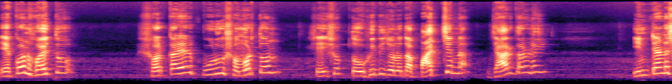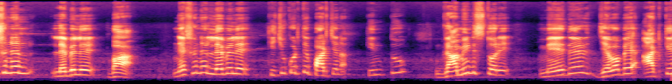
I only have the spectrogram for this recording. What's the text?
এখন হয়তো সরকারের পুরো সমর্থন সেই সব তৌহিদি জনতা পাচ্ছেন না, যার কারণেই ইন্টারন্যাশনাল লেভেলে বা ন্যাশনাল লেভেলে কিছু করতে পারছে না। কিন্তু গ্রামীণ স্তরে মেয়েদের যেভাবে আটকে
